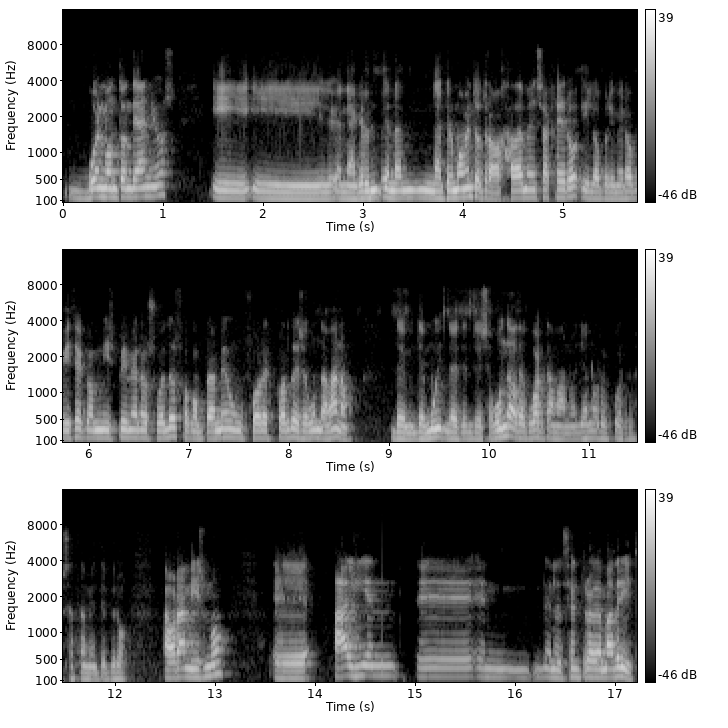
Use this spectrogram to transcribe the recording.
buen montón de años y, en, aquel, en, aquel momento trabajaba de mensajero y lo primero que hice con mis primeros sueldos fue comprarme un Ford Escort de segunda mano de, segunda o de cuarta mano, ya no recuerdo exactamente, pero ahora mismo eh, alguien eh, en, el centro de Madrid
